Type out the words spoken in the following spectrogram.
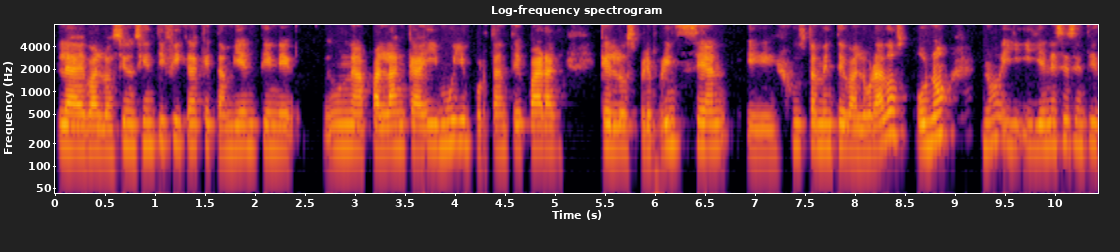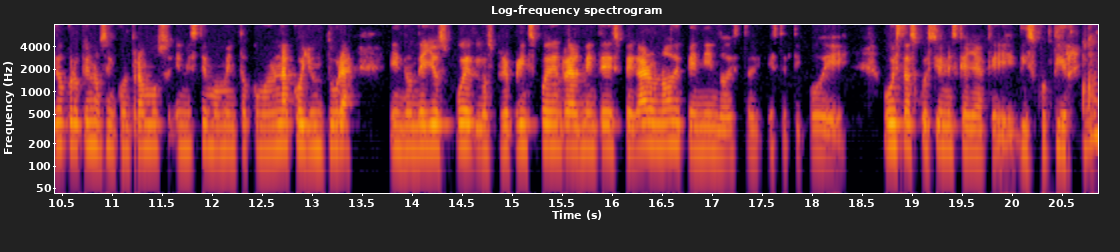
la evaluación científica, que también tiene una palanca ahí muy importante para que los preprints sean eh, justamente valorados o no, ¿no? Y, en ese sentido creo que nos encontramos en este momento como en una coyuntura en donde ellos, pues, los preprints pueden realmente despegar o no, dependiendo de este, este tipo de, o estas cuestiones que haya que discutir, ¿no?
